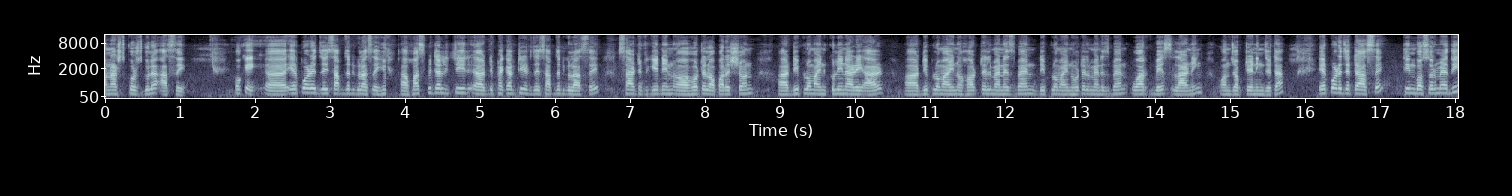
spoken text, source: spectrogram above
অনার্স কোর্সগুলো আছে। ওকে এরপরে যে সাবজেক্টগুলো আছে হসপিটালিটির ফ্যাকাল্টির যে সাবজেক্টগুলো আছে certificate in hotel operation diploma in culinary art diploma in hotel management, diploma in hotel management work base learning on job training যেটা। এরপরে যেটা আছে, তিন বছর মেয়াদি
